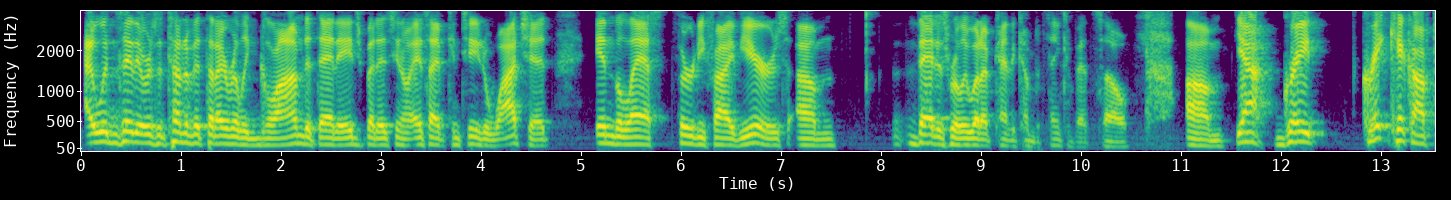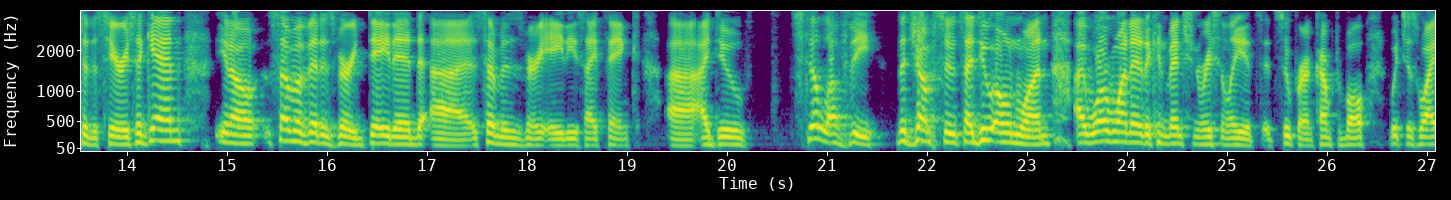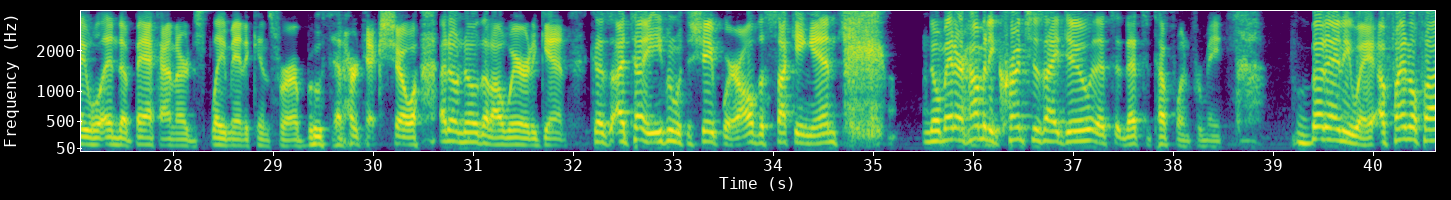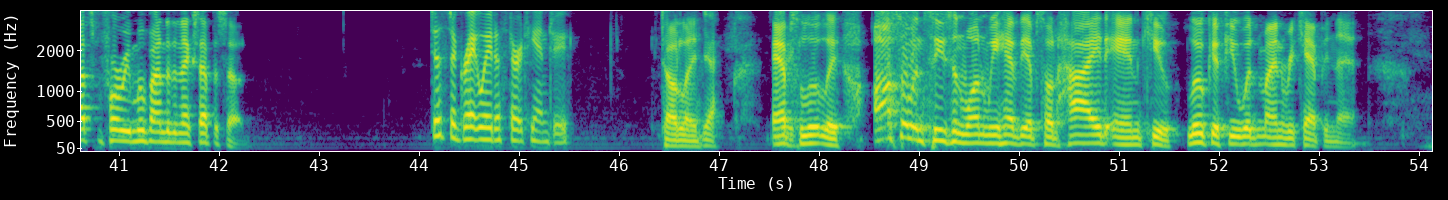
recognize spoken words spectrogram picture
I wouldn't say there was a ton of it that I really glommed at that age, but as you know, as I've continued to watch it in the last 35 years, um, that is really what I've kind of come to think of it. So, um, yeah, great, great kickoff to the series. Again, you know, some of it is very dated. Uh, some of it is very 80s, I think. Uh, I do still love the the jumpsuits. I do own one. I wore one at a convention recently. It's it's super uncomfortable, which is why we'll end up back on our display mannequins for our booth at our next show. I don't know that I'll wear it again because I tell you, even with the shapewear, all the sucking in, no matter how many crunches I do, that's that's a tough one for me. But anyway, a final thoughts before we move on to the next episode. Just a great way to start TNG. Totally. Yeah. Absolutely. Also in season one, we have the episode Hide and Q. Luke, if you wouldn't mind recapping that.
